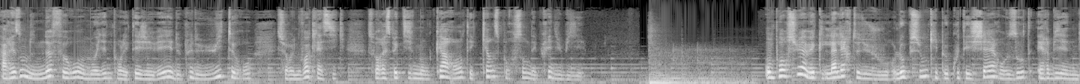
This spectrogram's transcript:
à raison de 9 euros en moyenne pour les TGV et de plus de 8 euros sur une voie classique, soit respectivement 40 et 15% des prix du billet. On poursuit avec l'alerte du jour, l'option qui peut coûter cher aux hôtes Airbnb.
